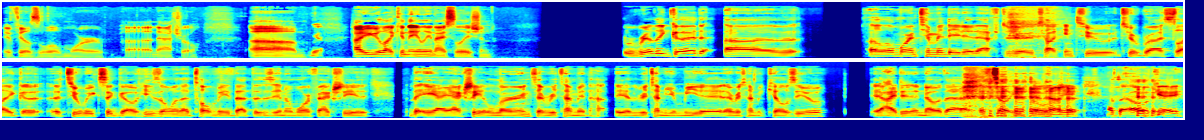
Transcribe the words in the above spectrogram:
It feels a little more uh, natural. Um, Yeah. How do you like an Alien Isolation? Really good. Uh, a little more intimidated after talking to to Russ like uh, uh, two weeks ago. He's the one that told me that the xenomorph actually, the AI actually learns every time it every time you meet it, every time it kills you. I didn't know that until he told me. I was like, oh, okay,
